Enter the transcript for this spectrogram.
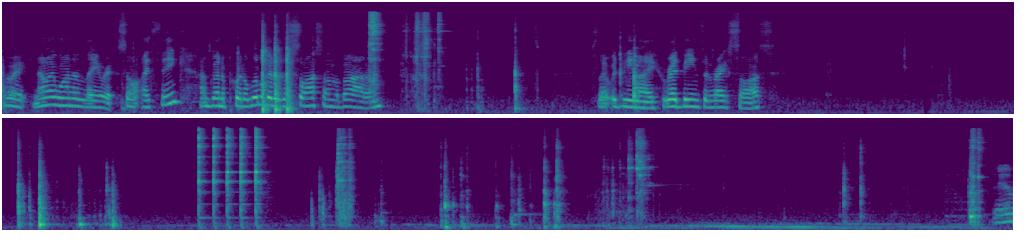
All right, now I want to layer it. So I think I'm going to put a little bit of the sauce on the bottom. So that would be my red beans and rice sauce. And I'll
